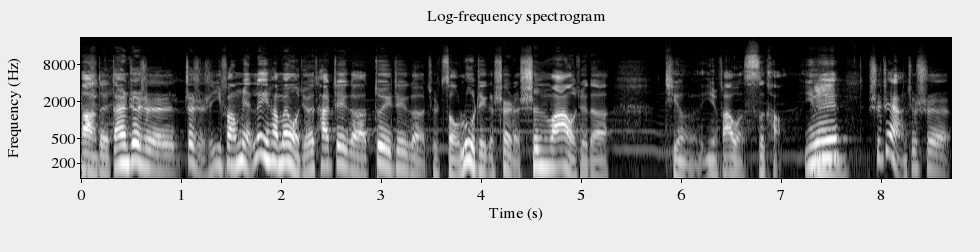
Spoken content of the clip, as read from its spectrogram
啊，对。但是这是这只是一方面，另一方面，我觉得他这个对这个就是走路这个事儿的深挖，我觉得挺引发我思考的，因为嗯。是这样，就是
